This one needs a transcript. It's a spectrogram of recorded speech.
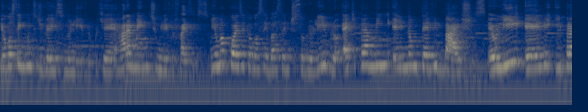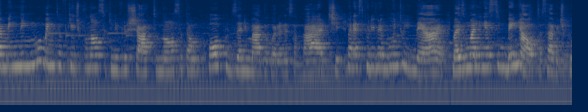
e eu gostei muito de ver isso no livro, porque raramente um livro faz isso. E uma coisa que eu gostei bastante sobre o livro é que para mim ele não teve baixos. Eu li ele e para mim em nenhum momento eu fiquei tipo, nossa, que livro chato, nossa, tá um pouco desanimado agora nessa parte. Parece que o livro é muito linear, mas uma linha assim bem alta, sabe? Tipo,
